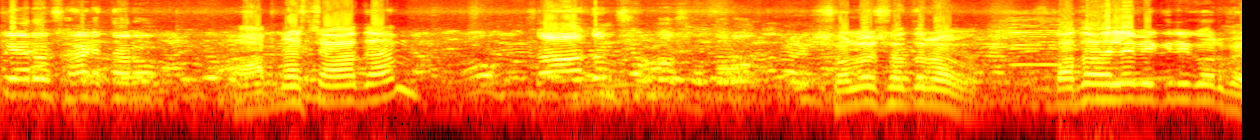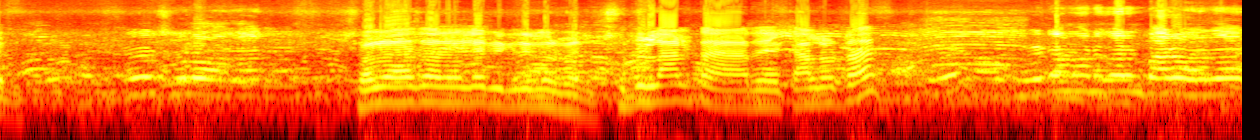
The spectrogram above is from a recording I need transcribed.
তেরো সাড়ে তেরো। আপনার চাওয়া দাম? ষোলো সতেরো। ষোলো সতেরো। কত হলে বিক্রি করবেন? ষোলো হাজার। হলে বিক্রি করবেন। শুধু লালটা আর কালোটা? এটা মনে করেন বারো হাজার।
